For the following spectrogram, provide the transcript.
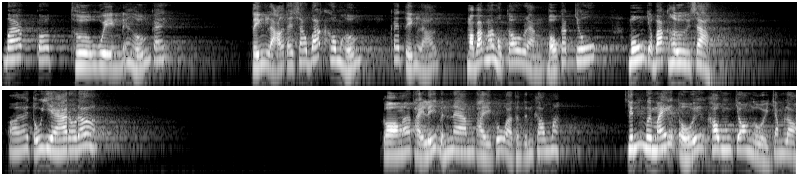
Bác có thừa quyền để hưởng cái tiện lợi. Tại sao bác không hưởng cái tiện lợi? Mà bác nói một câu rằng, bộ các chú muốn cho bác hư sao? Ôi ơi, tuổi già rồi đó. Còn à, thầy lý vĩnh nam, thầy của hòa thượng tịnh không á, chín mươi mấy tuổi không cho người chăm lo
